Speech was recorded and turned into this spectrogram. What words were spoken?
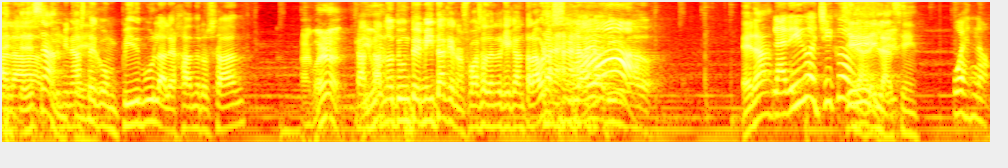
hace la- interesante. terminaste con Pitbull, Alejandro Sanz, Ah, bueno, cantándote un temita que nos vas a tener que cantar ahora si la he Ah. adivinado. ¿Era? ¿La digo, chicos? Sí, dila, sí. Pues no.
